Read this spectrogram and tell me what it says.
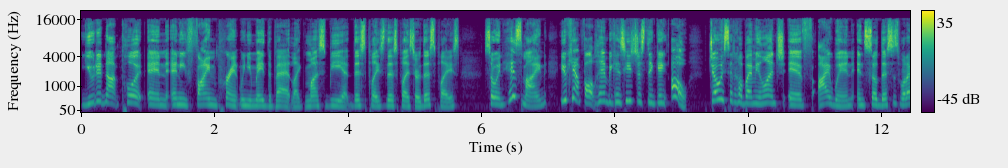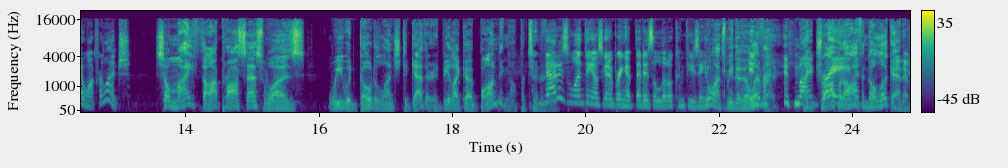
You did not put in any fine print when you made the bet, like must be at this place, this place, or this place. So in his mind, you can't fault him because he's just thinking, oh, Joey said he'll buy me lunch if I win, and so this is what I want for lunch. So my thought process was we would go to lunch together. It'd be like a bonding opportunity. That is one thing I was going to bring up that is a little confusing. he wants me to deliver my- it. in my like, drop it off and don't look at him.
